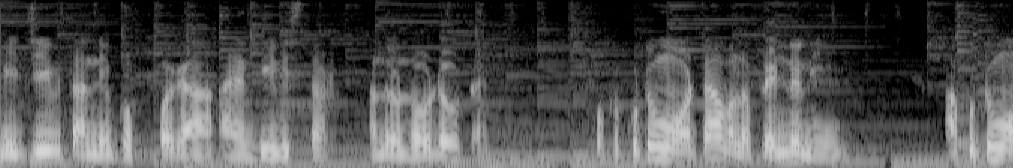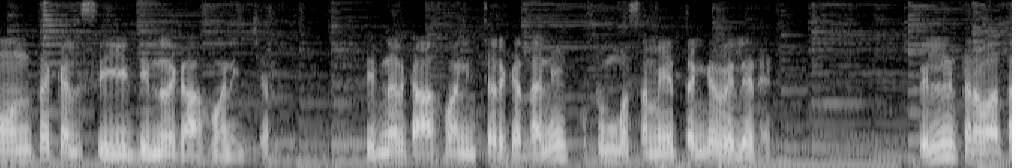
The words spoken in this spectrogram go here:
మీ జీవితాన్ని గొప్పగా ఆయన దీవిస్తాడు. అందులో నో డౌట్ అండి. ఒక కుటుంబం ఒకట వాళ్ళ ఫ్రెండ్ని ఆ కుటుంబం అంతా కలిసి డిన్నర్కి ఆహ్వానించారు. డిన్నర్కి ఆహ్వానించారు కదా అని కుటుంబ సమేతంగా వెళ్ళారండి. వెళ్ళిన తర్వాత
